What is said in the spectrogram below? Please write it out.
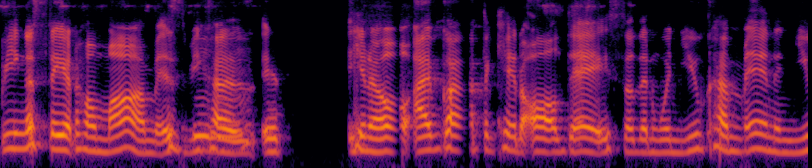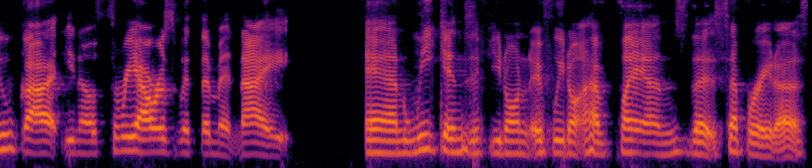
being a stay-at-home mom is because Mhm. it's you know i've got the kid all day so then when you come in and you've got you know three hours with them at night and weekends if you don't if we don't have plans that separate us.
